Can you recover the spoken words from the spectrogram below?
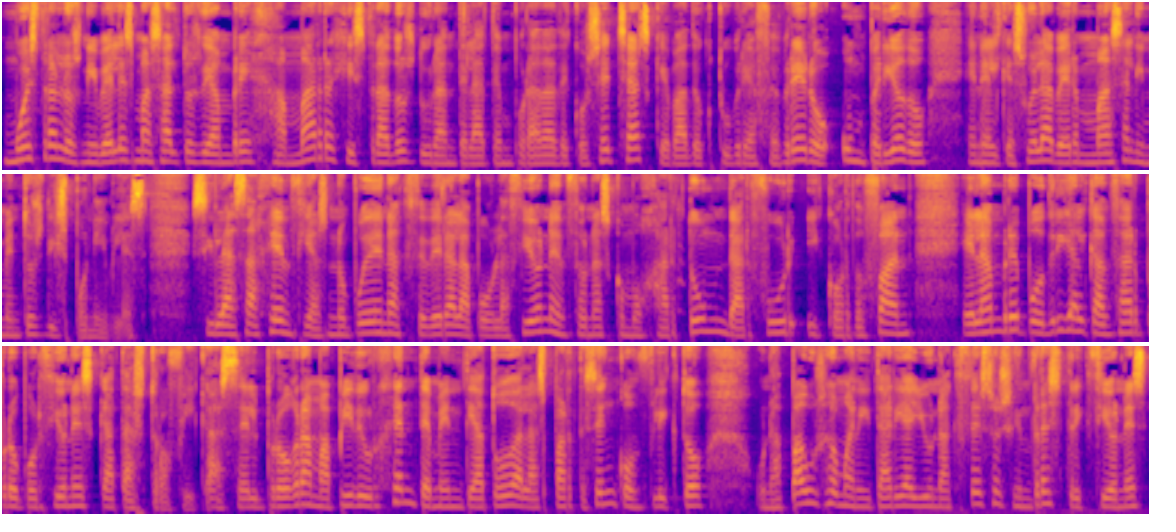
muestra los niveles más altos de hambre jamás registrados durante la temporada de cosechas, que va de octubre a febrero, un periodo en el que suele haber más alimentos disponibles. Si las agencias no pueden acceder a la población en zonas como Jartum, Darfur y El hambre podría alcanzar proporciones catastróficas. El programa pide urgentemente a todas las partes en conflicto una pausa humanitaria y un acceso sin restricciones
